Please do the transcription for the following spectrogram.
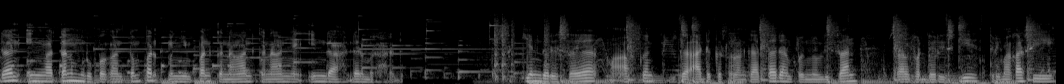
dan ingatan merupakan tempat menyimpan kenangan-kenangan yang indah dan berharga. Sekian dari saya, maafkan jika ada kesalahan kata dan penulisan. Salvador Rizky, terima kasih.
